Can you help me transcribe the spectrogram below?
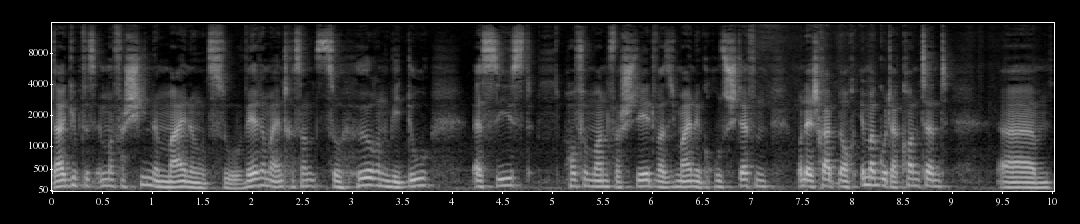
Da gibt es immer verschiedene Meinungen zu. Wäre mal interessant zu hören, wie du es siehst. Hoffe, man versteht, was ich meine. Gruß Steffen. Und er schreibt noch immer guter Content. Ähm,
